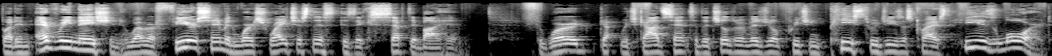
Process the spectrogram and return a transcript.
But in every nation, whoever fears him and works righteousness is accepted by him the word which God sent to the children of Israel, preaching peace through Jesus Christ. He is Lord.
